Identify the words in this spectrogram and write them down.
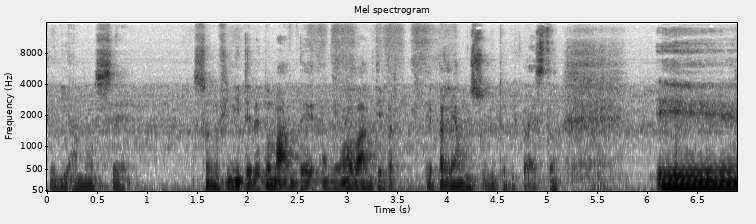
Vediamo se sono finite le domande, andiamo avanti e parliamo subito di questo. E...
